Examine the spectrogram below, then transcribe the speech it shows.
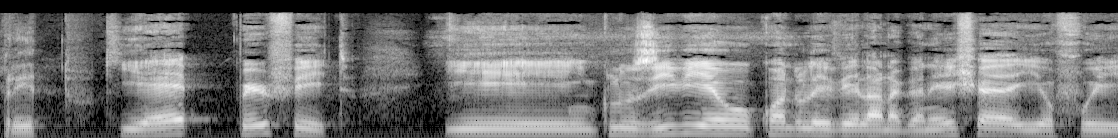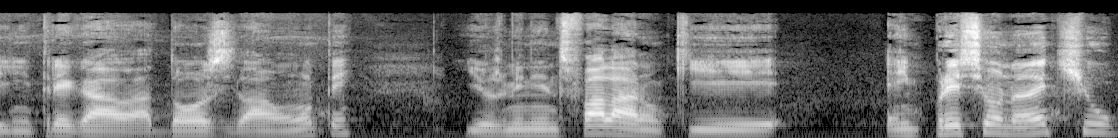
preto. que é perfeito. E, inclusive, eu, quando levei lá na Ganesha, e eu fui entregar a dose lá ontem, e os meninos falaram que é impressionante o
